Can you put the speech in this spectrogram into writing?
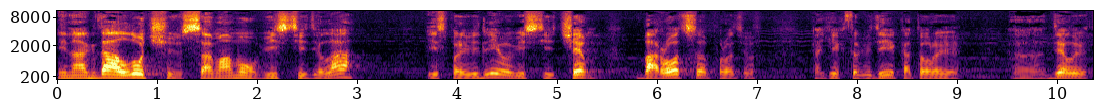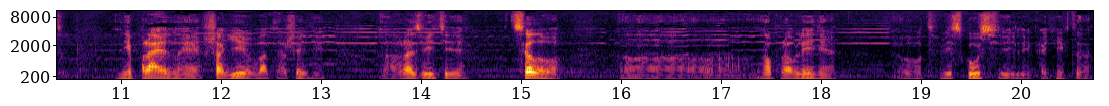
Иногда лучше самому вести дела и справедливо вести, чем бороться против каких-то людей, которые делают неправильные шаги в отношении э, развития целого э, направления вот, в искусстве или каких-то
